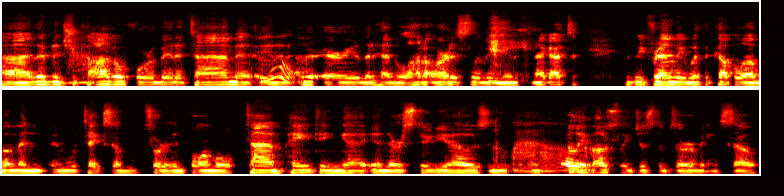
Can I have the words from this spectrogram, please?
Uh, I lived in Chicago for a bit of time in, in another area that had a lot of artists living in it. And I got to to be friendly with a couple of them and, and would take some sort of informal time painting uh, in their studios and, Wow. and really mostly just observing. So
